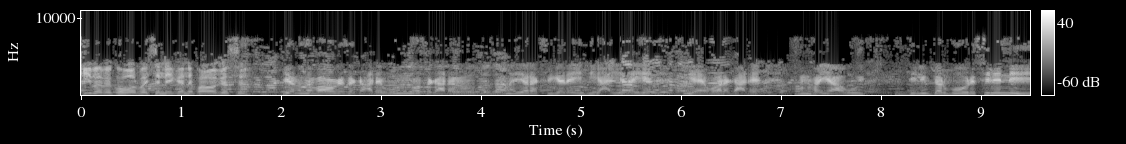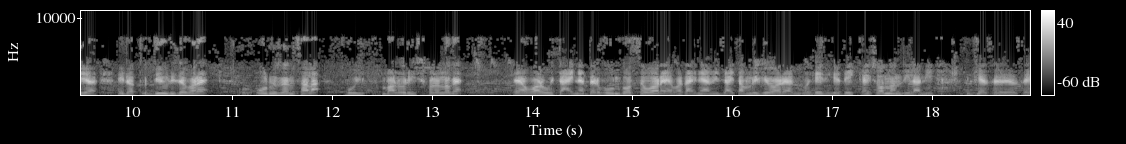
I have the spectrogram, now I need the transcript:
কীভাবে খবর পাইছেন এখানে? পাওয়া গেছে? কি পাওয়া গেছে গাড়ে ফোন করছে গাড়ে তো জানা ইয়ে রাখছি গাড়ে এইদিকে আইয়ে রাইয়ে ইয়ে করে গাড়ে। ফোন ভাইয়া ওই দিলীপ দার বউরে চিনেন নি এটা তো ডিউটিতে করে অরুজন সালা ওই বালোর স্কুলের লগে। এবার ওই তাইনাদের ফোন করছে পরে এবার তাইনে আমি যাইতাম লিখি পরে আমি এদিকে দেখাই চন্দন দিলানি গেছে গেছে।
